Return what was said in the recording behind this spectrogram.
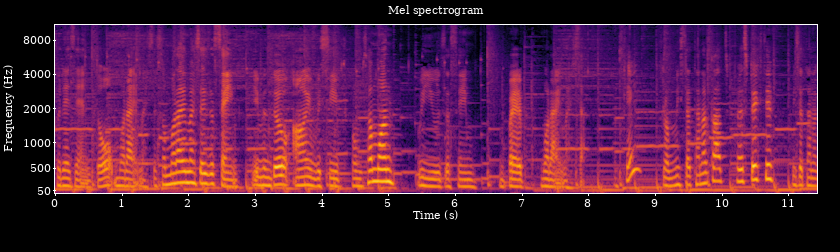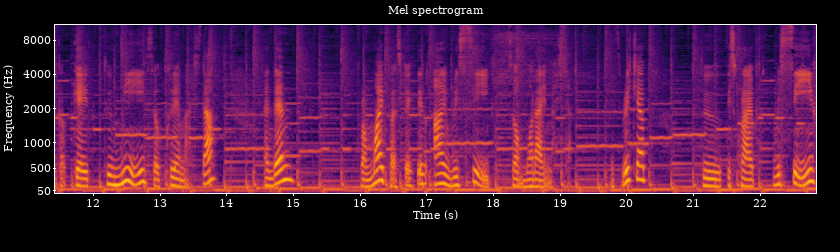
プレゼントをもらいました。So もらいました is the same. Even though I received from someone, we use the same verb もらいました。Okay? From Mr. Tanaka's perspective, Mr. Tanaka gave to me, so くれました。And then, from my perspective, I received, so もらいました。Let's recap. to describe receive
